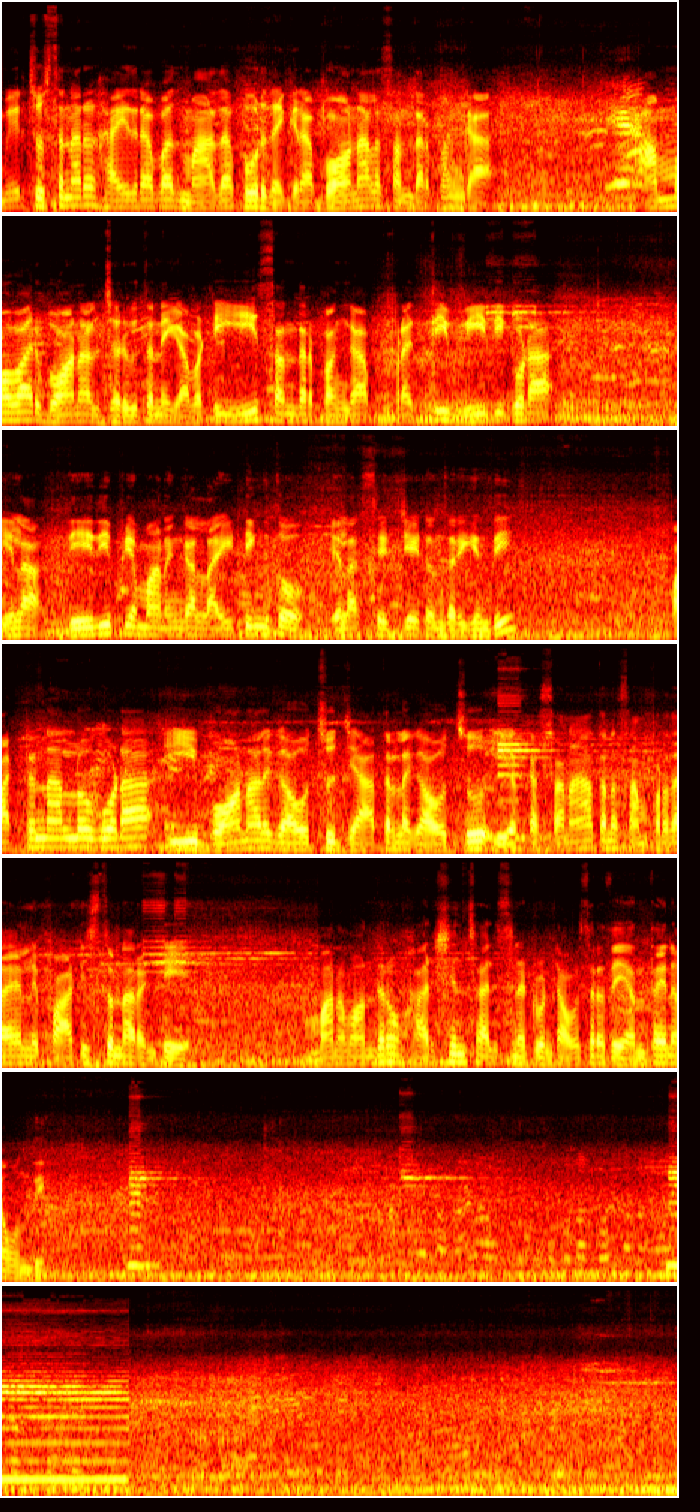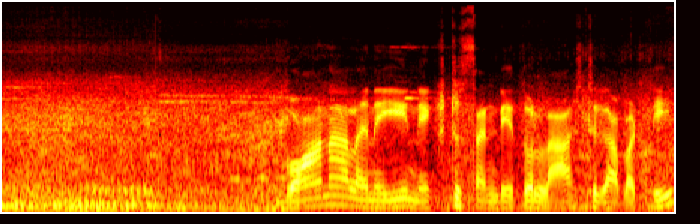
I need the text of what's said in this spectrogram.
మీరు చూస్తున్నారు హైదరాబాద్ మాదాపూర్ దగ్గర బోనాల సందర్భంగా. అమ్మవారి బోనాలు జరుగుతున్నాయి కాబట్టి ఈ సందర్భంగా ప్రతి వీధి కూడా ఇలా దేదీప్యమానంగా లైటింగ్తో ఇలా సెట్ చేయడం జరిగింది. పట్టణాల్లో కూడా ఈ బోనాలు కావచ్చు జాతరలు కావచ్చు ఈ యొక్క సనాతన సంప్రదాయాల్ని పాటిస్తున్నారంటే మనమందరం హర్షించాల్సినటువంటి అవసరత ఎంతైనా ఉంది. బోనాలు అనేవి నెక్స్ట్ సండేతో లాస్ట్ కాబట్టి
